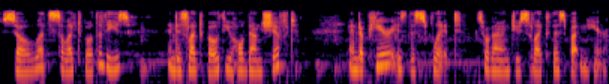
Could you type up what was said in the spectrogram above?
So let's select both of these. And to select both, you hold down Shift. And up here is the split. So we're going to select this button here.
